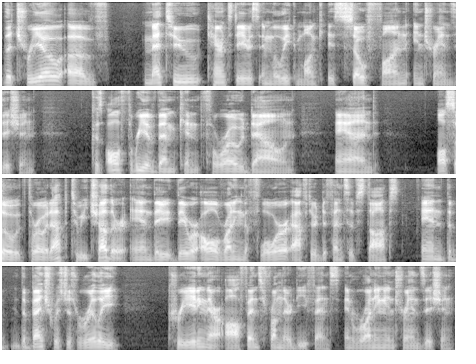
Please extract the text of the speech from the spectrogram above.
the trio of Metu, Terrence Davis, and Malik Monk is so fun in transition because all three of them can throw down and also throw it up to each other and they they were all running the floor after defensive stops and the the bench was just really creating their offense from their defense and running in transition.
